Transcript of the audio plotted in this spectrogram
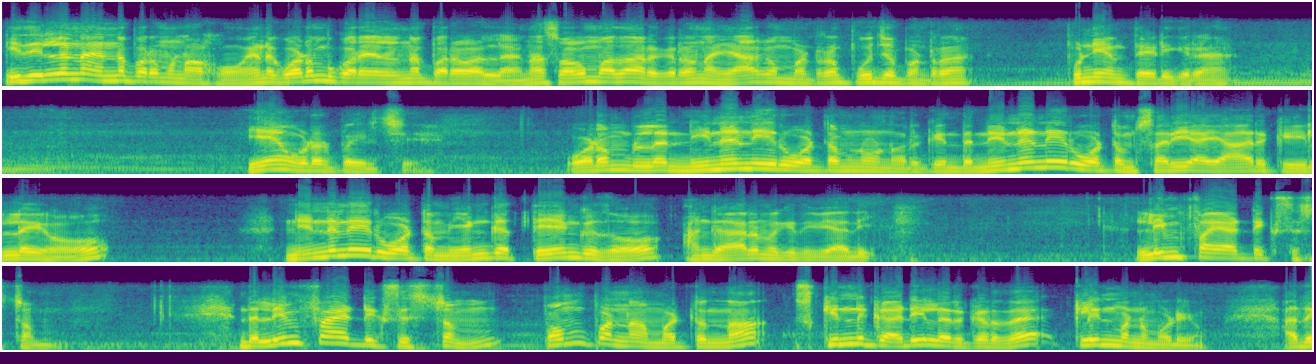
இது இல்லைன்னா என்ன பரமன் ஆகும் எனக்கு உடம்பு குறையலைன்னா பரவாயில்ல. நான் சுகமாக தான் இருக்கிறேன் நான் யாகம் பண்ணுறேன் பூஜை பண்ணுறேன் புண்ணியம் தேடிக்கிறேன். ஏன் உடற்பயிற்சி? உடம்புல நிணநீர் ஓட்டம்னு ஒன்று இருக்குது இந்த நிணநீர் ஓட்டம் சரியாக யாருக்கு இல்லையோ நிணநீர் ஓட்டம் எங்கே தேங்குதோ அங்கே ஆரம்பிக்குது வியாதி. லிம்ஃபயாட்டிக் சிஸ்டம் இந்த லிம்ஃபயாட்டிக் சிஸ்டம் பம்ப் பண்ணால் மட்டும்தான் ஸ்கின்னுக்கு அடியில் இருக்கிறத க்ளீன் பண்ண முடியும். அது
